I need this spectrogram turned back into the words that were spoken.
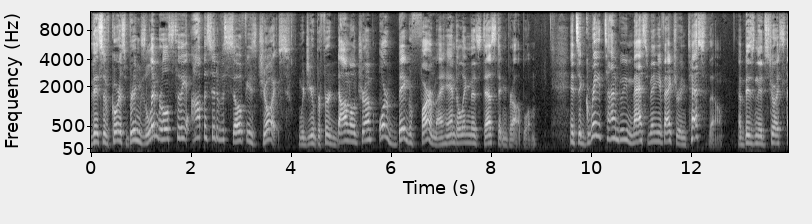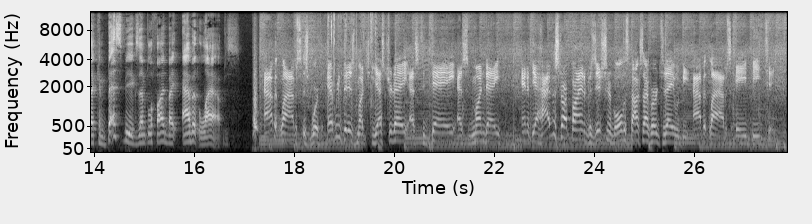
This of course brings liberals to the opposite of Sophie's choice. Would you prefer Donald Trump or Big Pharma handling this testing problem? It's a great time to be mass manufacturing tests though a business choice that can best be exemplified by Abbott Labs. Abbott Labs is worth every bit as much yesterday as today as Monday. And if you had to start buying a position of all the stocks I've heard today, it would be Abbott Labs, ABT.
